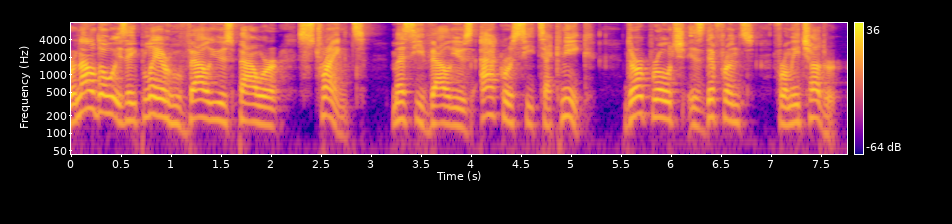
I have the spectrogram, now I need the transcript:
Ronaldo is a player who values power, strength, Messi values accuracy, technique. Their approach is different from each other.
